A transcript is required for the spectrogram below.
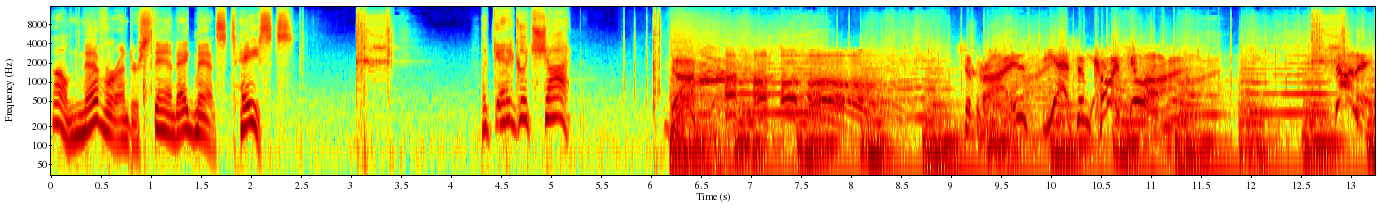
I'll never understand Eggman's tastes. Get a good shot! Surprise? Yes, of course you are! Sonic!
